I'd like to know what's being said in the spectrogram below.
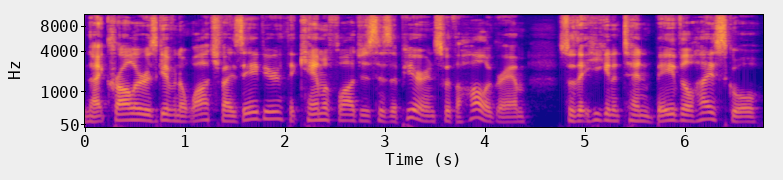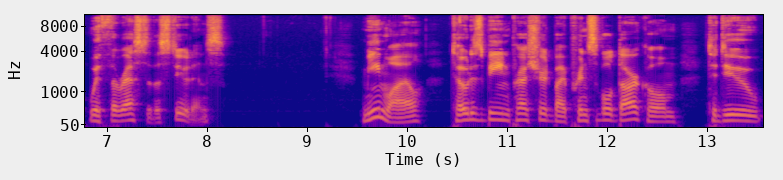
Nightcrawler is given a watch by Xavier that camouflages his appearance with a hologram so that he can attend Bayville High School with the rest of the students. Meanwhile, Toad is being pressured by Principal Darkholme to do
